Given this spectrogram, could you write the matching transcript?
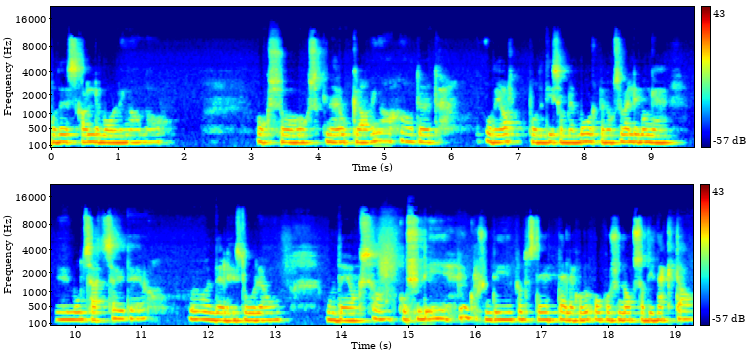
både skallemålingene og også, også oppgravinga av døde. Og det gjaldt både de som ble målt, men også veldig mange motsatte seg det. Og en del historier om, om det også. Hvordan de, hvordan de protesterte, eller, og hvordan også de nekta å,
